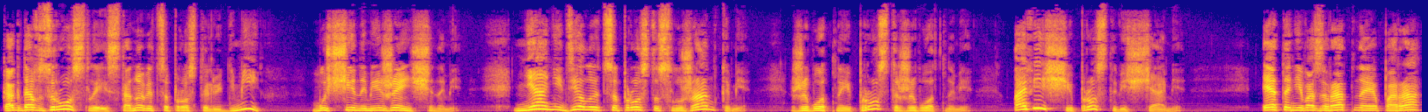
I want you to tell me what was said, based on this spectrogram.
когда взрослые становятся просто людьми, мужчинами и женщинами, няни делаются просто служанками — животные просто животными, а вещи просто вещами. Это невозвратная пора,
